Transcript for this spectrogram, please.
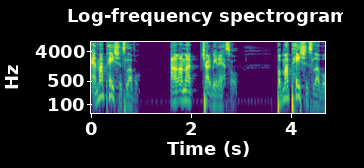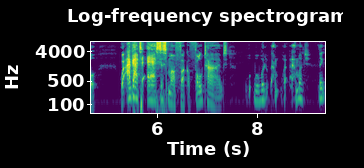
And my patience level, I'm not trying to be an asshole, but my patience level, where I got to ask this motherfucker four times, how much? Nigga?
